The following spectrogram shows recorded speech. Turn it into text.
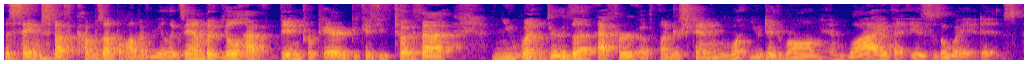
the same stuff comes up on the real exam, but you'll have been prepared because you took that and you went through the effort of understanding what you did wrong and why that is the way it is.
